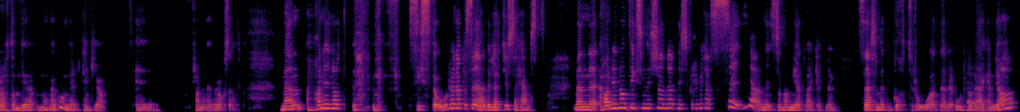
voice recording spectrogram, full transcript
prata om det många gånger, tänker jag, eh, framöver också. Men har ni något sista ord, höll jag på att säga, det lät ju så hemskt. Men eh, har ni någonting som ni känner att ni skulle vilja säga, ni som har medverkat nu? Så här som ett gott råd eller ord på vägen. Ja,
